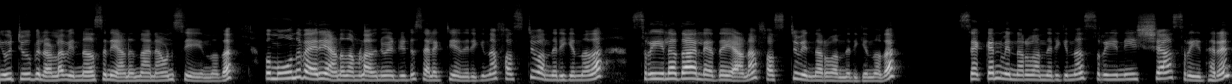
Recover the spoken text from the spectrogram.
യൂട്യൂബിലുള്ള വിന്നേഴ്സിനെയാണ് ഇന്ന് അനൗൺസ് ചെയ്യുന്നത്. അപ്പോൾ മൂന്ന് പേരെയാണ് നമ്മൾ അതിന് വേണ്ടിയിട്ട് സെലക്ട് ചെയ്തിരിക്കുന്നത്. ഫസ്റ്റ് വന്നിരിക്കുന്നത് ശ്രീലത ലതയാണ്. ഫസ്റ്റ് വിന്നർ വന്നിരിക്കുന്നത്. സെക്കൻഡ് വിന്നർ വന്നിരിക്കുന്നത് ശ്രീനീഷ ശ്രീധരൻ.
